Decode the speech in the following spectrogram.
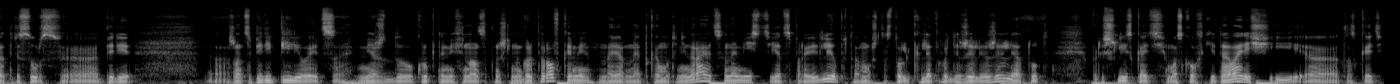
этот ресурс э, пере, э, перепиливается между крупными финансово-промышленными группировками. Наверное, это кому-то не нравится на месте, и это справедливо, потому что столько лет вроде жили-жили, а тут пришли искать московские товарищи и, э, так сказать,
